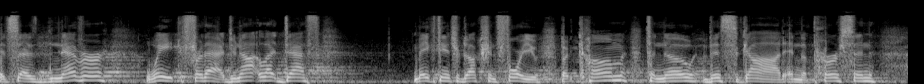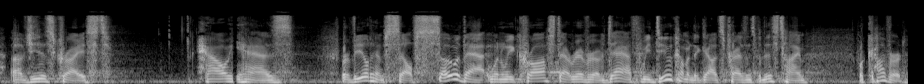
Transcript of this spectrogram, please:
it says, never wait for that. Do not let death make the introduction for you, but come to know this God in the person of Jesus Christ, how he has revealed himself, so that when we cross that river of death, we do come into God's presence, but this time we're covered.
